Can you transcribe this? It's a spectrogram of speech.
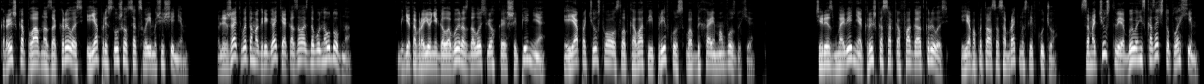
Крышка плавно закрылась, и я прислушался к своим ощущениям. Лежать в этом агрегате оказалось довольно удобно. Где-то в районе головы раздалось легкое шипение, и я почувствовал сладковатый привкус во вдыхаемом воздухе. Через мгновение крышка саркофага открылась, я попытался собрать мысли в кучу. Самочувствие было не сказать, что плохим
